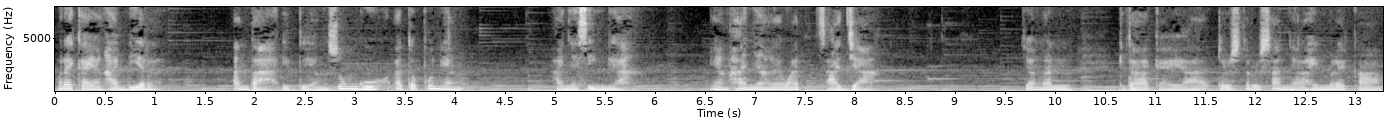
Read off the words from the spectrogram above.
mereka yang hadir entah itu yang sungguh ataupun yang hanya singgah yang hanya lewat saja. Jangan kita kayak terus-terusan nyalahin mereka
